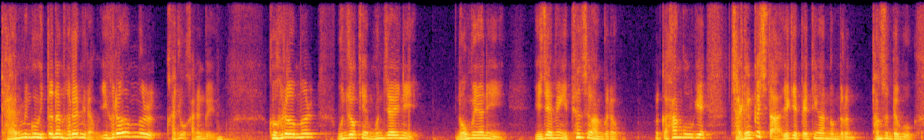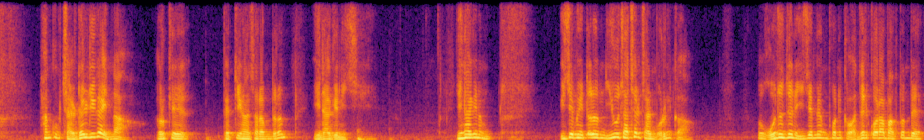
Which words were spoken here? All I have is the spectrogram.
대한민국이 뜨는 흐름이라고. 이 흐름을 가지고 가는 거예요. 그 흐름을 운 좋게 문재인이, 노무현이, 이재명이 편성한 거라고. 그러니까 한국이 잘 될 것이다. 여기에 배팅한 놈들은 당선되고 한국 잘 될 리가 있나. 이렇게 배팅한 사람들은 이낙연이지. 이낙연은 이재명이 뜨는 이유 자체를 잘 모르니까. 5년 전에 이재명 보니까 완전히 꼬라박던데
